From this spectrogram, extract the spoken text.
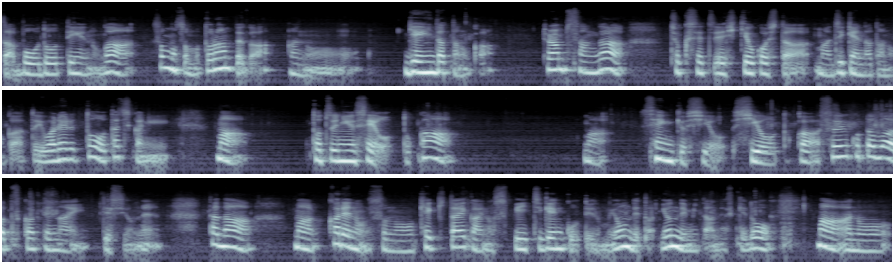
た暴動っていうのがそもそもトランプがあの原因だったのかトランプさんが直接引き起こした、まあ、事件だったのかと言われると確かにまあ突入せよとかまあ選挙しようしようとかそういう言葉は使ってないですよね。ただまあ彼のその決起大会のスピーチ原稿っていうのも読んでた読んでみたんですけどまああの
